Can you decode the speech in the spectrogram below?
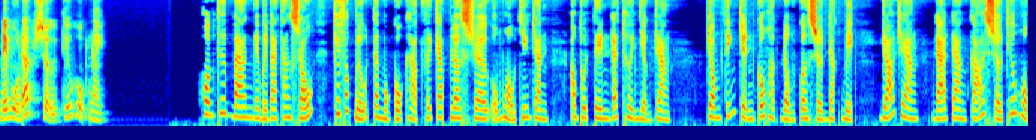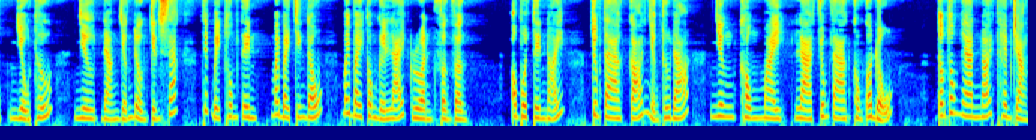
để bù đắp sự thiếu hụt này. Hôm thứ Ba ngày 13 tháng 6, khi phát biểu tại một cuộc họp với các blogger ủng hộ chiến tranh, ông Putin đã thừa nhận rằng trong tiến trình của hoạt động quân sự đặc biệt, rõ ràng đã đang có sự thiếu hụt nhiều thứ như đạn dẫn đường chính xác, thiết bị thông tin, máy bay chiến đấu, máy bay không người lái drone, vân vân. Ông Putin nói, chúng ta có những thứ đó, nhưng không may là chúng ta không có đủ. Tổng thống Nga nói thêm rằng,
